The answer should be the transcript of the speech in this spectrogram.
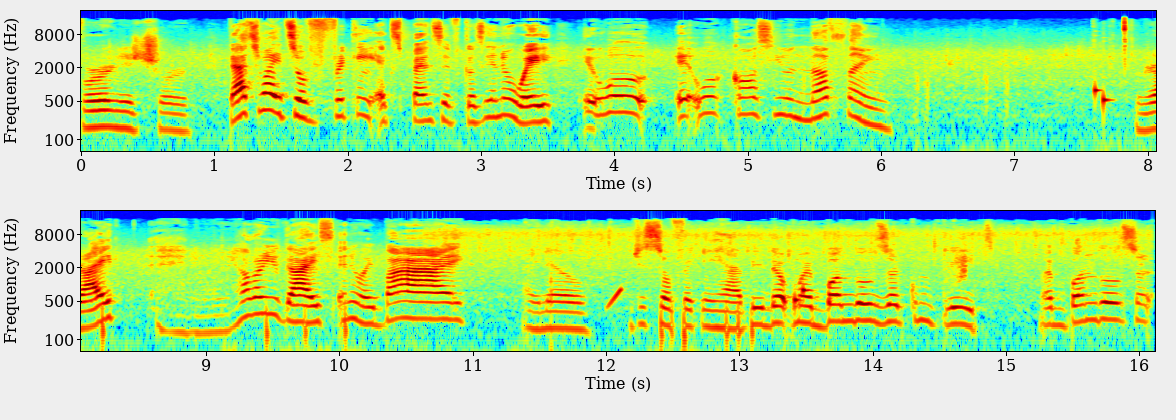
furniture. That's why it's so freaking expensive. Because in a way, it will it will cost you nothing right? Anyway, how are you guys? Anyway, bye. I know. I'm just so freaking happy that my bundles are complete. My bundles are...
